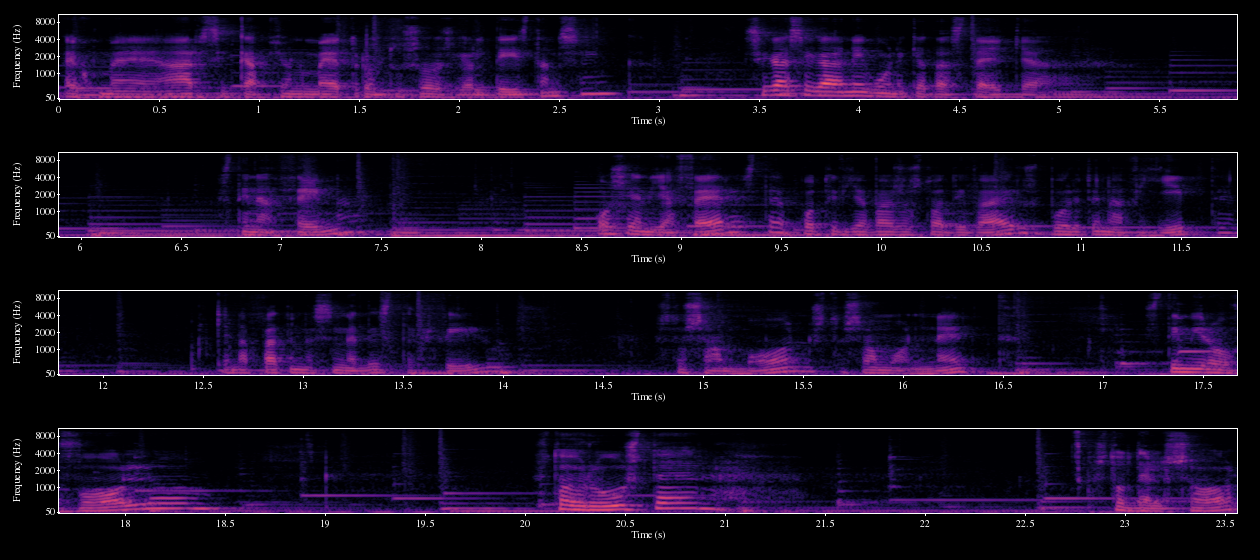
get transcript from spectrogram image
έχουμε άρση κάποιων μέτρων του social distancing, σιγά σιγά ανοίγουν και τα στέκια στην Αθήνα. Όσοι ενδιαφέρεστε, από ό,τι διαβάζω στο Antivirus, μπορείτε να βγείτε και να πάτε να συναντήσετε φίλους στο Σαμόν, στο Σαμονέτ, στη Μυροβόλο, στο Ρούστερ, στο Ντελσόλ,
